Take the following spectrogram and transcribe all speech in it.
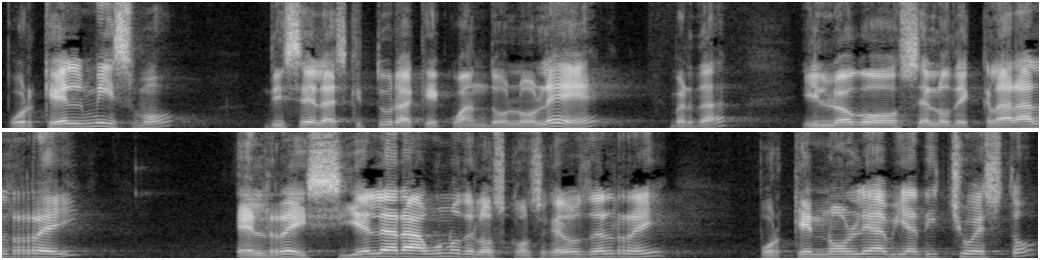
porque él mismo, dice la escritura, que cuando lo lee, ¿verdad? Y luego se lo declara al rey, el rey, si él era uno de los consejeros del rey, ¿por qué no le había dicho esto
